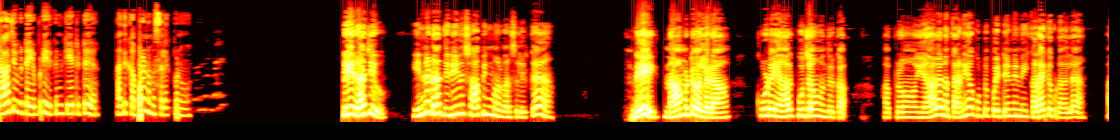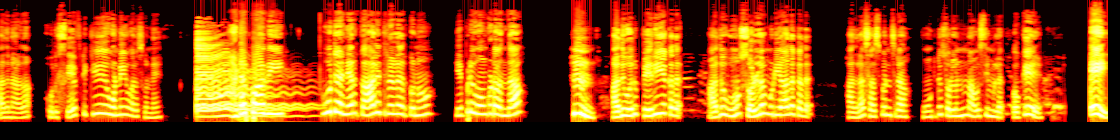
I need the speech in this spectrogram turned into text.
ராஜீவ் கிட்ட எப்படி இருக்குன்னு கேட்டுட்டு அதுக்கப்புறம் நம்ம செலக்ட் பண்ணுவோம். டேய் ராஜீவ் என்னடா திடீர்னு ஷாப்பிங் மால் வர சொல்லிருக்க? டேய் நான் மட்டும் வரலடா. கூட என் ஆள் பூஜாவும் வந்திருக்கா. அப்புறம் என் ஆளை நான் தனியா கூப்பிட்டு போயிட்டேன்னு நீ கலாய்க்க கூடாதுல்ல? அதனாலதான் ஒரு சேஃப்டிக்கு உன்னையும் வர சொன்னேன். அடப்பாவி பூஜா நேரம் காலேஜ்ல இருக்கணும். எப்படி உன் கூட வந்தா? ம் அது ஒரு பெரிய கதை. அதுவும் சொல்ல முடியாத கதை. அதெல்லாம் சஸ்பென்ஸ்டா உன்கிட்ட சொல்லணும்னு அவசியம் இல்லை. ஓகே ஏய்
